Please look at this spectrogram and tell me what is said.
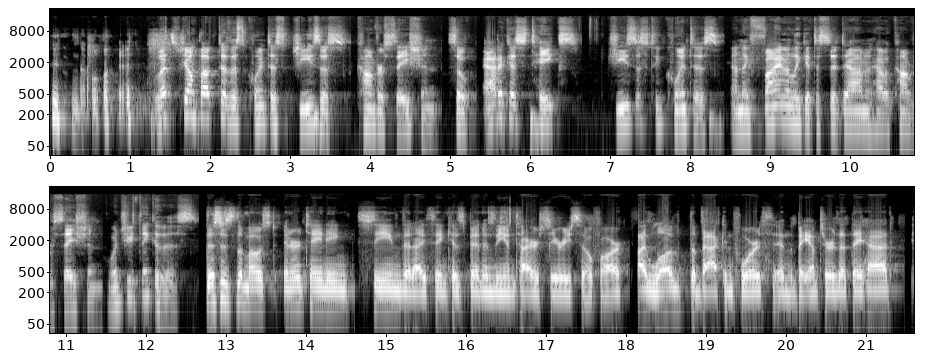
no. Let's jump up to this Quintus Jesus conversation. So Atticus takes Jesus to Quintus, and they finally get to sit down and have a conversation. What do you think of this? This is the most entertaining scene that I think has been in the entire series so far. I loved the back and forth and the banter that they had. I-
